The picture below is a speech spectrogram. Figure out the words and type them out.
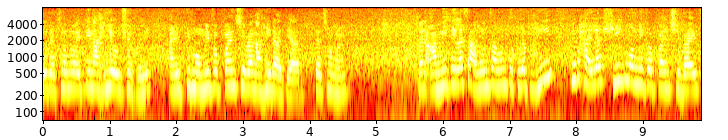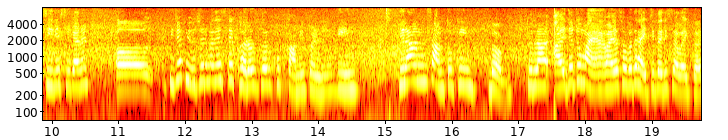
तर त्याच्यामुळे ती नाही येऊ शकली. आणि ती मम्मी पप्पांशिवाय नाही राहत यार त्याच्यामुळे. पण आम्ही तिला सांगून सांगून थकलं भाई तू राहायला शिक मम्मी पप्पांशिवाय सिरियसली कारण तिच्या फ्युचरमध्येच ते खरंच तर खूप कामी पडली ती तिला आम्ही सांगतो की बघ तुला आयदर तू माया माझ्यासोबत राहायची तरी सवय कर.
